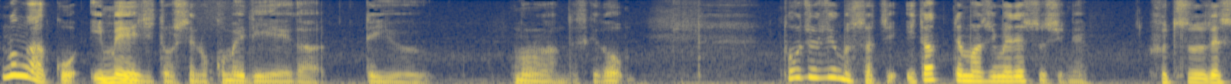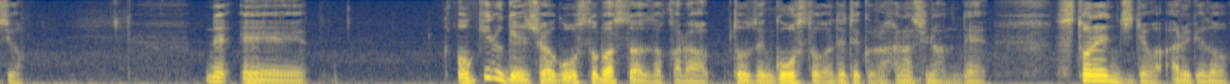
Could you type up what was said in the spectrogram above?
のが、こう、イメージとしてのコメディ映画っていうものなんですけど、登場人物たち、至って真面目ですしね、普通ですよ。で、えー、起きる現象はゴーストバスターズだから、当然ゴーストが出てくる話なんで、ストレンジではあるけど、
